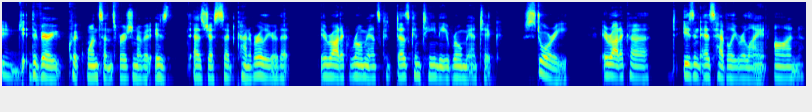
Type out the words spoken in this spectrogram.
the very quick one sentence version of it is, as Jess said kind of earlier, that erotic romance does contain a romantic story erotica isn't as heavily reliant on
